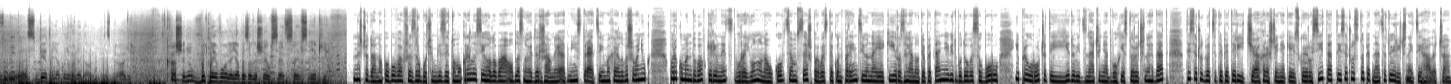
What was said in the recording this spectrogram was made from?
судити. судити, як воно виглядало насправді. Краще, ну, будь моя воля, я би залишив все, все, все як є. Нещодавно побувавши з робочим візитом у Крилосі, голова обласної державної адміністрації Михайло Вишиванюк порекомендував керівництву району науковцям все ж провести конференцію, на якій розглянути питання відбудови собору і приурочити її до відзначення двох історичних дат 1025-річчя хрещення Київської Русі та 1115-ї річниці Галича.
